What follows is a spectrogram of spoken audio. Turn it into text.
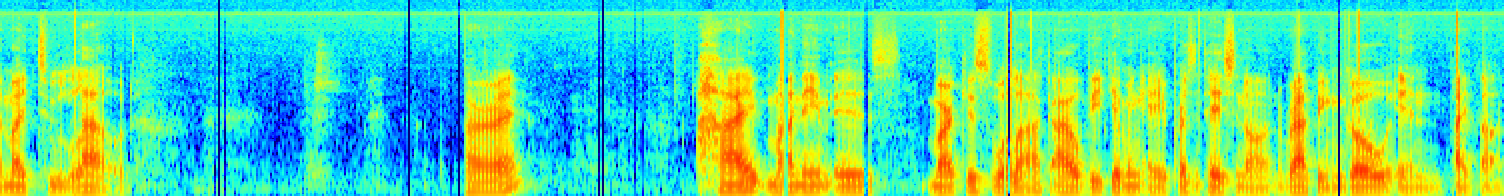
Am I too loud? All right. Hi, my name is Marcus Willock. I'll be giving a presentation on wrapping Go in Python.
